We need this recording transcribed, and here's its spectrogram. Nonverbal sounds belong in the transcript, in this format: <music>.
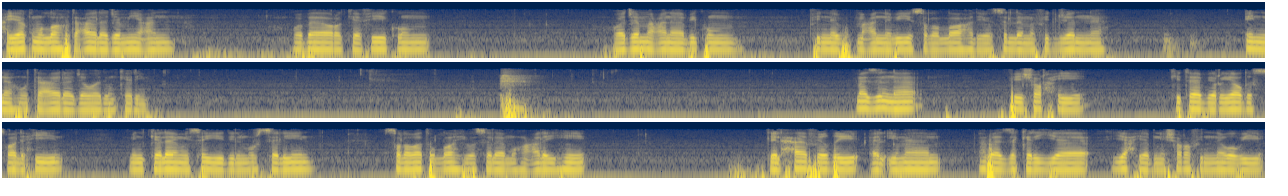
حياكم الله تعالى جميعا وبارك فيكم وجمعنا بكم في النب... مع النبي صلى الله عليه وسلم في الجنة إنه تعالى جواد كريم. <clears throat> ما زلنا في شرح كتاب رياض الصالحين من كلام سيد المرسلين صلوات الله وسلامه عليه للحافظ الإمام أبا زكريا يحيى بن شرف النووي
